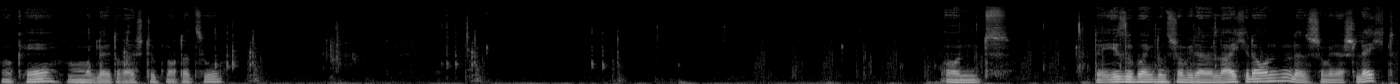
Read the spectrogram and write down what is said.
Okay, machen wir gleich drei Stück noch dazu. Und der Esel bringt uns schon wieder eine Leiche da unten. Das ist schon wieder schlecht.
